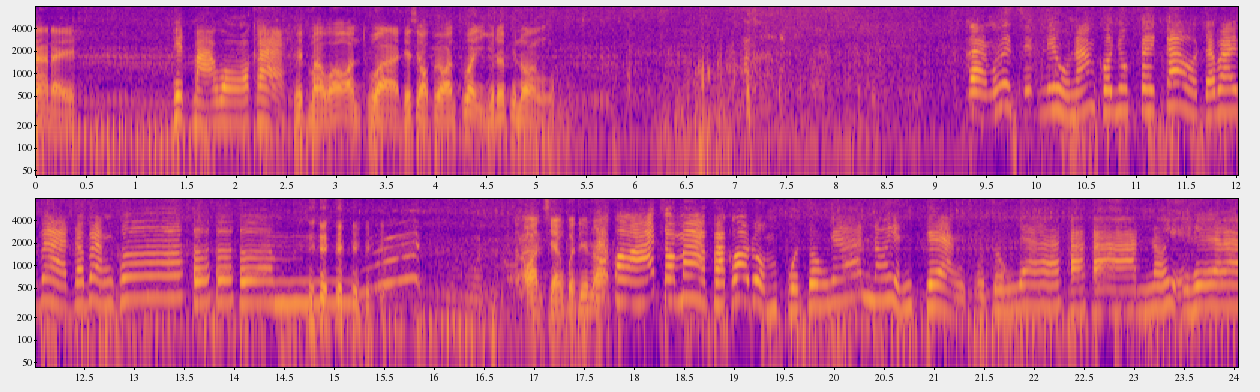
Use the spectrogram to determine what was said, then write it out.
ณะใด เพชรหมาวอค่ะ เพชรมาว่าออนทัวร์เดี๋ยวสิออกไปออนทัวร์อีกอยู่เด้อพี่น้องกามือสิบนิ้วนางขอยกไปเก้าสบายบาทระบังคมออนเสียงเปิดด้วยแล้เนาะวก็อาต่อมาปากก็ดมปุดทรงยานน้อยเห็นแจ้งปุดทรงยานน้อยเฮละ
